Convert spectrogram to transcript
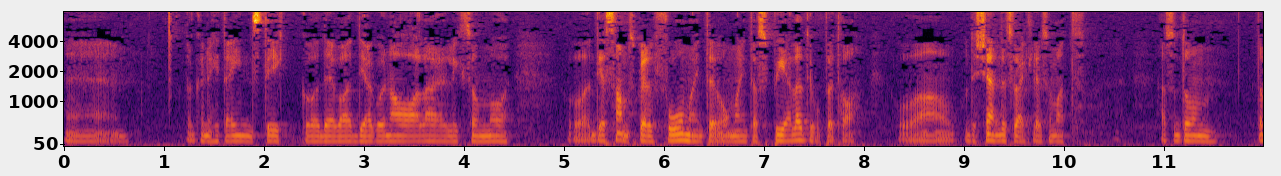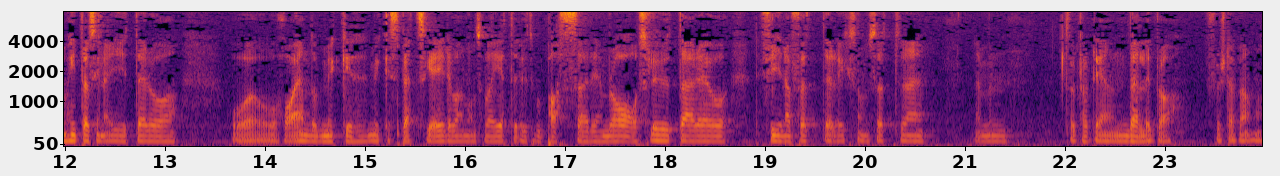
Eh, de kunde hitta instick och det var diagonaler liksom. Och, och det samspelet får man inte om man inte har spelat ihop ett tag. Och, och det kändes verkligen som att alltså de, de hittar sina ytor och, och, och har ändå mycket, mycket spetsgrejer. Det var någon som var jätteduktig på att passa, det är en bra avslutare och det är fina fötter liksom. Så att, eh, nej men såklart det är en väldigt bra första femma.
